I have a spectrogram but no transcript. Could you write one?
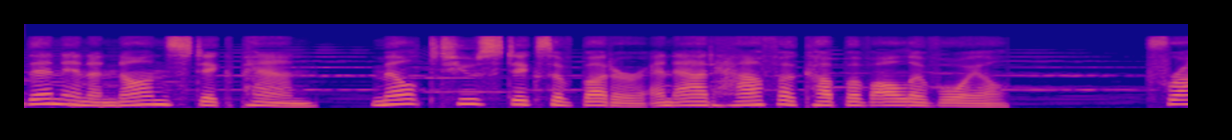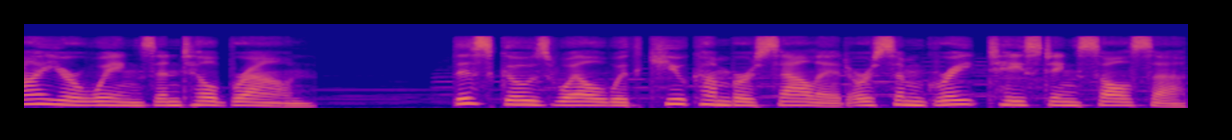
Then in a non-stick pan, melt 2 sticks of butter and add half a cup of olive oil. Fry your wings until brown. This goes well with cucumber salad or some great tasting salsa.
